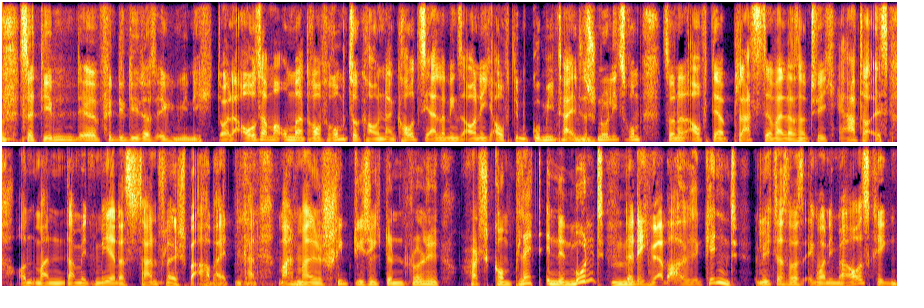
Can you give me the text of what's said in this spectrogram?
Seitdem äh, findet die das irgendwie nicht toll. Außer mal, um mal drauf rumzukauen. Dann kaut sie allerdings auch nicht auf dem Gummiteil des Schnullis rum, sondern auf der Plaste, weil das natürlich härter ist und man damit mehr das Zahnfleisch bearbeiten kann. Manchmal schiebt die sich den Schnulli fast komplett in den Mund. Da denke ich mir, aber Kind, nicht, dass wir es irgendwann nicht mehr rauskriegen.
